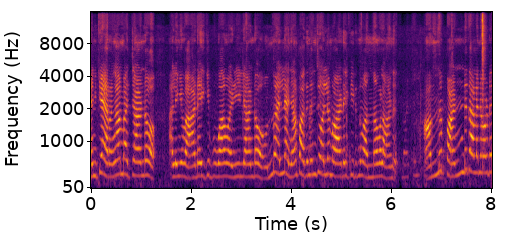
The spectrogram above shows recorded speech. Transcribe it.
എനിക്ക് ഇറങ്ങാൻ പറ്റാണ്ടോ? അല്ലെങ്കിൽ വാടകയ്ക്ക് പോവാൻ വഴിയില്ലാണ്ടോ? ഒന്നുമല്ല ഞാൻ പതിനഞ്ച് കൊല്ലം വാടകയ്ക്ക് ഇരുന്ന് വന്നവളാണ്. അന്ന് പണ്ട് തളനോട്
